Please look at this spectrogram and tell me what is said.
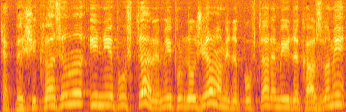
Тя беше казала и ние повтаряме и продължаваме да повтаряме и да казваме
